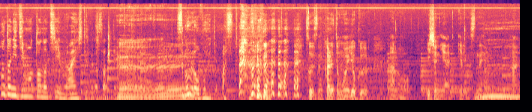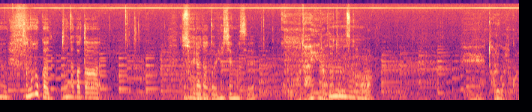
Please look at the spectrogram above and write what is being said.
本当に地元のチームを愛してくださっている方ですごい覚えてます。そうですね彼ともよくあの一緒にややりますね、うん。はい、その他どんな方小平だといらっしゃいます？小平だとですか、うん。えー、誰がいるかな？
